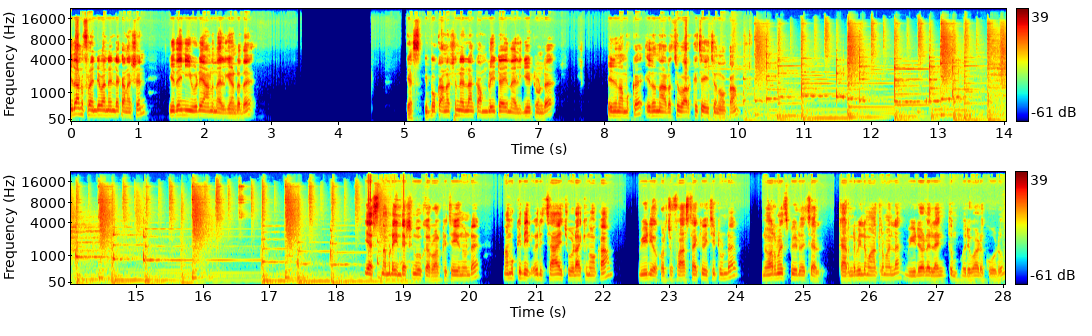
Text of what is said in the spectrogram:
ഇതാണ് ഫ്രണ്ട് പാനലിന്റെ കണക്ഷൻ ഇതിനി ഇവിടെയാണ് നൽകേണ്ടത്. യെസ് ഇപ്പോൾ കണക്ഷൻ എല്ലാം കംപ്ലീറ്റ് ആയി നൽകിയിട്ടുണ്ട്. ഇനി നമുക്ക് ഇതൊന്ന് അടച്ച് വർക്ക് ചെയ്യിച്ച് നോക്കാം. യെസ് നമ്മുടെ ഇൻഡക്ഷൻ കുക്കർ വർക്ക് ചെയ്യുന്നുണ്ട്. നമുക്കിതിൽ ഒരു ചായ ചൂടാക്കി നോക്കാം. വീഡിയോ കുറച്ച് ഫാസ്റ്റാക്കി വെച്ചിട്ടുണ്ട്. നോർമൽ സ്പീഡ് വെച്ചാൽ കറണ്ട് ബില്ല് മാത്രമല്ല വീഡിയോയുടെ ലെങ്ത്തും ഒരുപാട് കൂടും.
